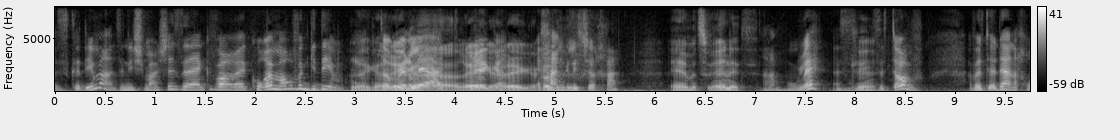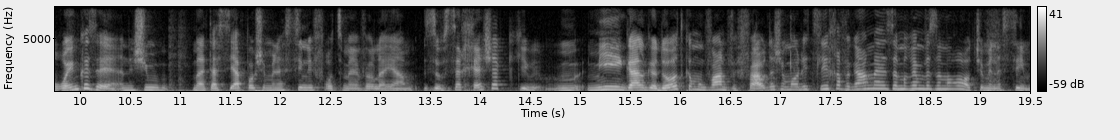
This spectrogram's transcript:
אז קדימה, זה נשמע שזה כבר אה, קורם עור וגידים. רגע, אתה רגע, לאט, רגע, רגע, איך האנגלית שלך? אה, מצוינת. אה, מעולה, אז כן. זה, זה טוב. אבל אתה יודע, אנחנו רואים כזה אנשים מהתעשייה פה שמנסים לפרוץ מעבר לים. זה עושה חשק, כי מגל גדות כמובן, ופאודה שמאוד הצליחה, וגם אה, זמרים וזמרות שמנסים.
